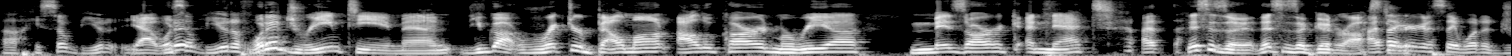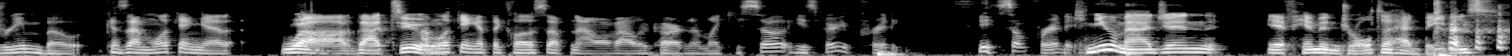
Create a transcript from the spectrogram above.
Uh, he's so beautiful. Yeah, what he's a- so beautiful. What a dream team, man! You've got Richter Belmont, Alucard, Maria, Mizrak, Annette. I, This is a this is a good roster. I thought you were gonna say what a dreamboat because I'm looking at well uh, that too. I'm looking at the close up now of Alucard and I'm like he's so he's very pretty. He's so pretty. Can you imagine if him and Drolta had babies?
